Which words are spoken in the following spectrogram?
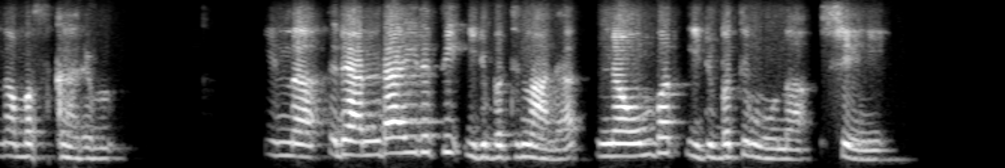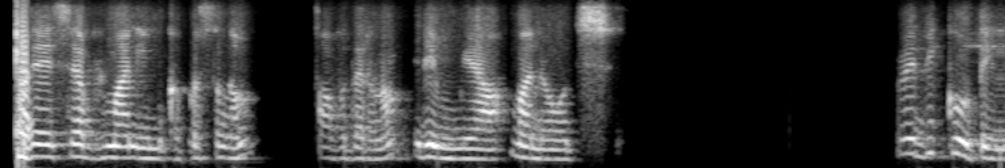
നമസ്കാരം. ഇന്ന് രണ്ടായിരത്തി ഇരുപത്തിനാല് നവംബർ ഇരുപത്തിമൂന്ന് ശനി. ദേശാഭിമാനി മുഖപ്രസംഗം. അവതരണം രമ്യ മനോജ്. പ്രതിക്കൂട്ടിൽ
